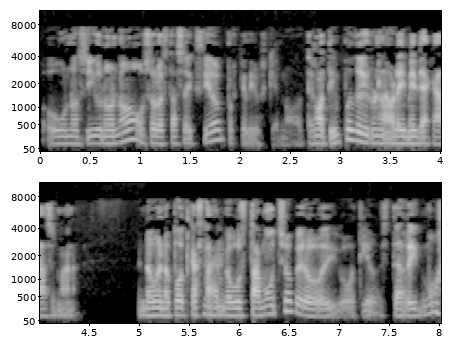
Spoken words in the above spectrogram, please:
o uno sí, uno no, o solo esta sección, porque digo, es que no tengo tiempo de oír una hora y media cada semana. No, bueno, podcast también me gusta mucho, pero digo, tío, este ritmo.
